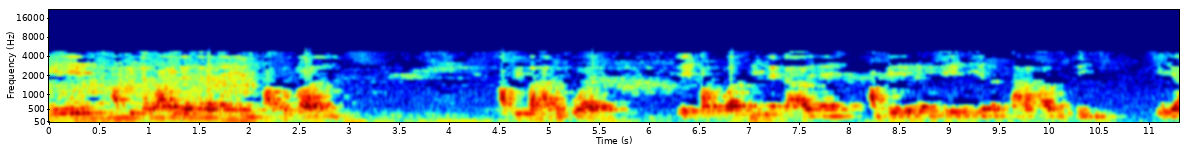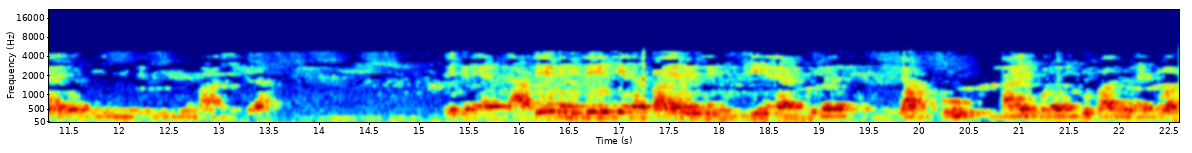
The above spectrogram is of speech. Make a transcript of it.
ඒ අපිට වෛර කරන ඒ පසුබාල අපිම හදපු අය. ඒ කවුරුවත් දීනකාවේ නැහැ අපේ හිතේ තියෙන තරහ විසින් ඒ අයව දීනේකදී මානිය කරා. ඒකනේ අපේම හිතේ තියෙන බය විසින් දීනයක් තුළ යක්කු ණය පොළොන්නු බලන හැදුවා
